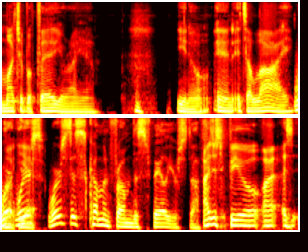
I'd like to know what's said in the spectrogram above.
much of a failure I am. You know, and it's a lie. Where, where's where's this coming from? This failure stuff. I just feel, I, as,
